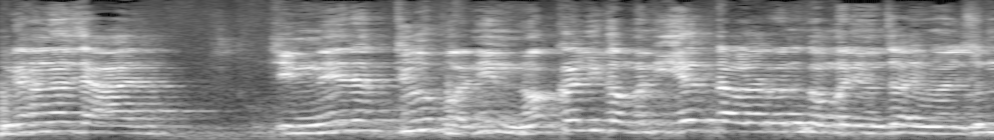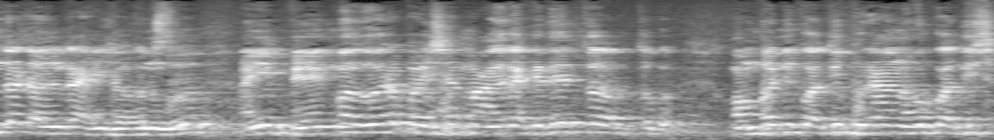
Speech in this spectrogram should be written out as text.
पुरानो जहाज किन्ने र त्यो पनि नक्कली कम्पनी एक डलरको पनि कम्पनी हुन्छ सुन्दर ढङ्गले राखिसक्नुभयो। अनि ब्याङ्कमा गएर पैसा माग्दाखेरि त कम्पनी कति पुरानो हो कति छ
